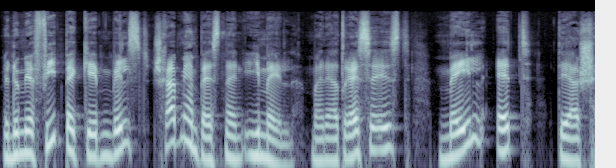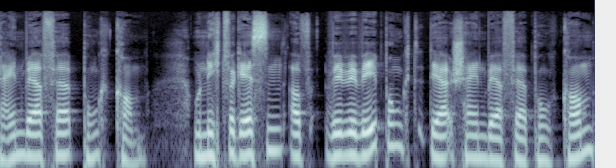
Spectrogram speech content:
Wenn du mir Feedback geben willst, schreib mir am besten ein E-Mail. Meine Adresse ist mail at derscheinwerfer.com. Und nicht vergessen, auf www.derscheinwerfer.com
